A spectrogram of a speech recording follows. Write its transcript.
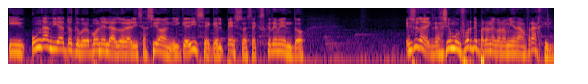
Y un candidato que propone la dolarización y que dice que el peso es excremento, es una declaración muy fuerte para una economía tan frágil.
